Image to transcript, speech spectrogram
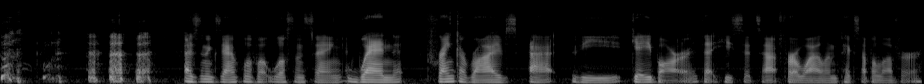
As an example of what Wilson's saying, when Frank arrives at the gay bar that he sits at for a while and picks up a lover,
